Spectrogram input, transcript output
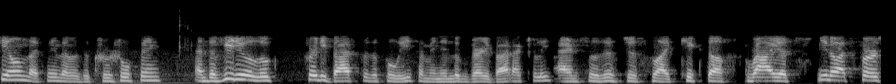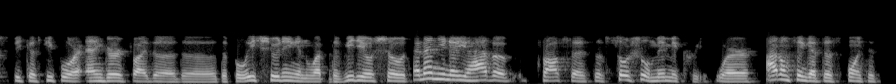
filmed. I think that was a crucial thing. And the video looked pretty bad for the police. I mean, it looked very bad actually. And so this just like kicked off riots, you know, at first because people were angered by the, the, the police shooting and what the video showed. And then, you know, you have a process of social mimicry where I don't think at this point it's,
